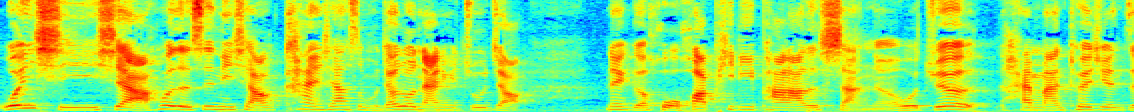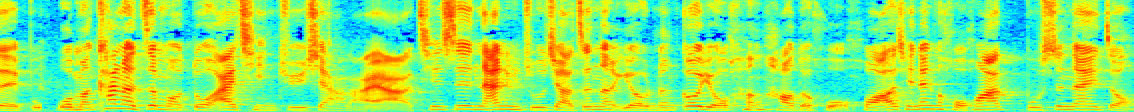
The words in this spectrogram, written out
温习一下，或者是你想要看一下什么叫做男女主角那个火花噼里啪啦的闪呢？我觉得还蛮推荐这一部。我们看了这么多爱情剧下来啊，其实男女主角真的有能够有很好的火花，而且那个火花不是那一种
